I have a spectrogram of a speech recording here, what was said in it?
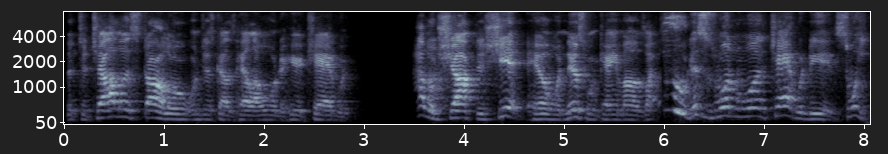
The T'Challa Star Lord one, just because hell I wanted to hear Chadwick. I was shocked as shit. Hell, when this one came out, I was like, "Ooh, this is one of the ones Chadwick did. Sweet."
